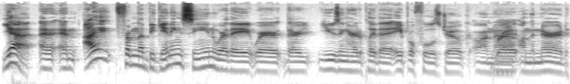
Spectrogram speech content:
yeah, and, and I from the beginning scene where they where they're using her to play the April Fool's joke on uh, on the nerd.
